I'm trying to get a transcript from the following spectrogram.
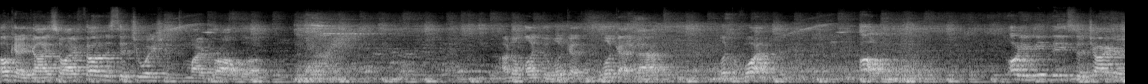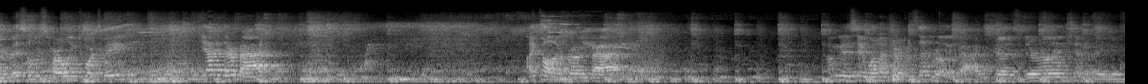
Okay, guys, so I found a situation to my problem. I don't like to look at look at that. Look at what? Oh. Oh, you mean these uh, giant missiles hurling towards me? Yeah, they're bad. I call it really bad. I'm gonna say 100% really bad because they're really intimidating.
